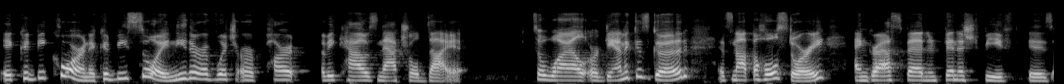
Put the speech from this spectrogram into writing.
It could be corn, it could be soy, neither of which are part of a cow's natural diet. So while organic is good, it's not the whole story, and grass fed and finished beef is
